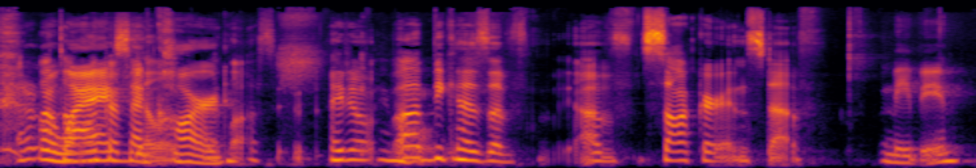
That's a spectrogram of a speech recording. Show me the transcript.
I don't know why I up said card. lawsuit. I don't I uh, know. because of of soccer and stuff. Maybe.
